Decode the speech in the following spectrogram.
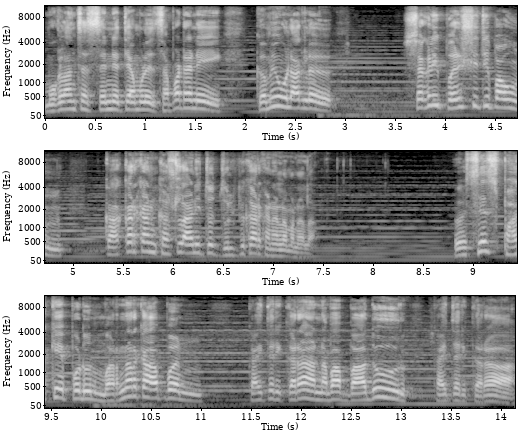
मुघलांचं सैन्य त्यामुळे झपाट्याने कमी होऊ लागलं. सगळी परिस्थिती पाहून काकरखान खसला आणि तो जुल्फिकार खानाला म्हणाला असेच फाके पडून मरणार का आपण? काहीतरी करा नवाब बहादूर काहीतरी करा.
